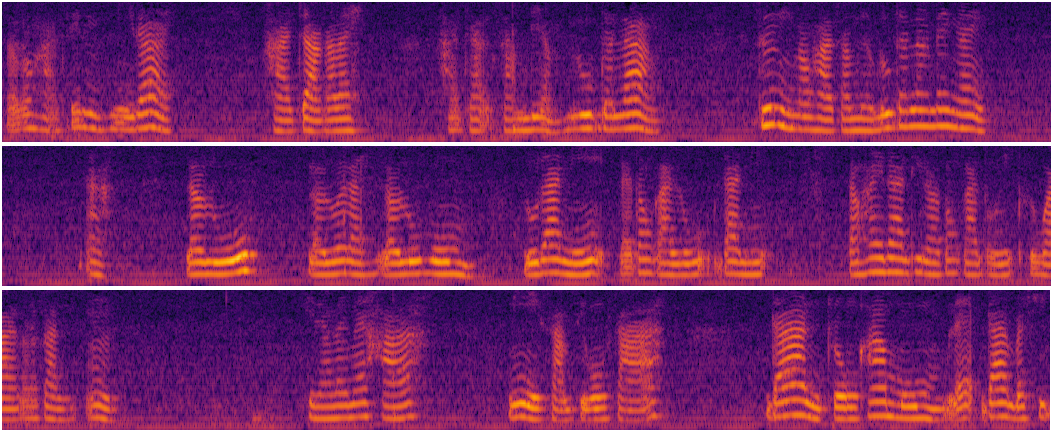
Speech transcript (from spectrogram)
เราต้องหาเส้นนี้ได้ หาจากอะไร หาจากสามเหลี่ยมรูปด้านล่าง ซึ่งเราหาสามเหลี่ยมรูปด้านล่างได้ไง อะ เรารู้ เรารู้อะไร เรารู้มุม รู้ด้านนี้ และต้องการรู้ด้านนี้ เราให้ด้านที่เราต้องการตรงนี้คือ y ก็แล้วกัน อืมเห็นอะไรไหมคะ นี่สามสิบองศา ด้านตรงข้ามมุมและด้านประชิด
